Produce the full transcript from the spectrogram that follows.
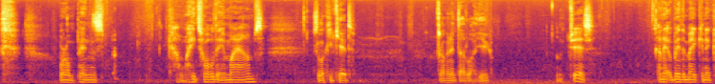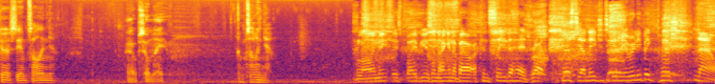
We're on pins. Can't wait to hold it in my arms. He's a lucky kid. Having a dad like you. Cheers. And it'll be the making of Kirsty, I'm telling you. I hope so, mate. I'm telling you. Blimey, this baby isn't hanging about. I can see the head. Right, Kirsty, I need you to give me a really big push now.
